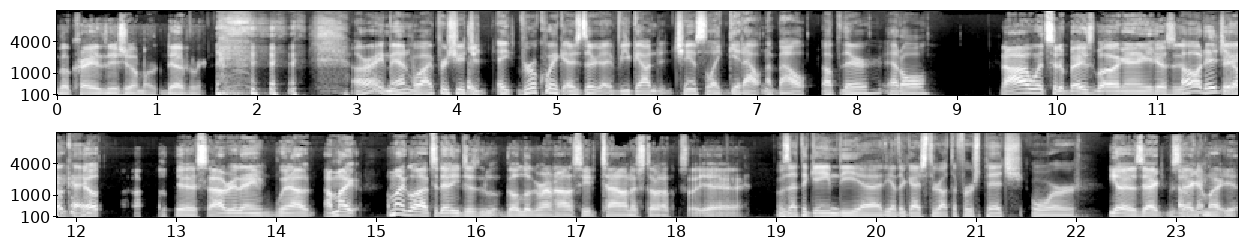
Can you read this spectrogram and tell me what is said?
Go crazy this year, most definitely. All right, man. Well, I appreciate you. Hey, real quick, is there have you gotten a chance to like get out and about up there at all? No, I went to the baseball game yesterday. Oh, did you? Okay. Yeah, so I really ain't went out. I might, I might go out today just go look around and see the town and stuff. So yeah. Was that the game the uh, the other guys threw out the first pitch or? Yeah, Zach. Zach, okay. I might. Yeah.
